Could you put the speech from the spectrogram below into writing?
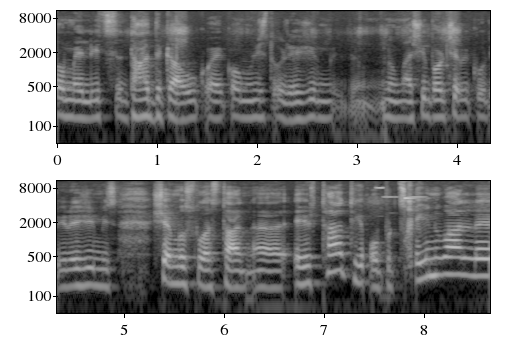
რომელიც დადგა უკვე კომუნისტური რეჟიმი ნუ მაშინ ბოლშევიკური რეჟიმის შემოსვლასთან ერთად იყო ბრწყინვალე,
